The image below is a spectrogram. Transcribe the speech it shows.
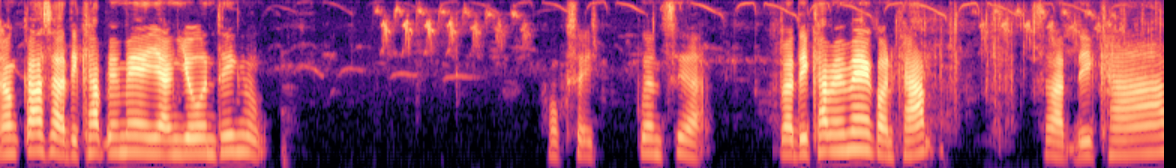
น้องก้าวสวัสดีครับแม่แม่ยังโยนทิ้งลูกหกใส่เปื้อนเสื้อสวัสดีครับแม่แม่ก่อนครับ สวัสดีครับ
